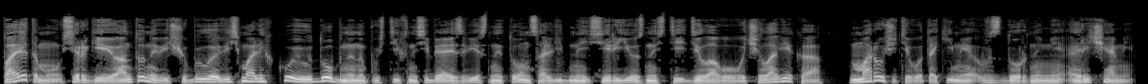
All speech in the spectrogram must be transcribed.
Поэтому Сергею Антоновичу было весьма легко и удобно, напустив на себя известный тон солидной серьезности делового человека, морочить его такими вздорными речами.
